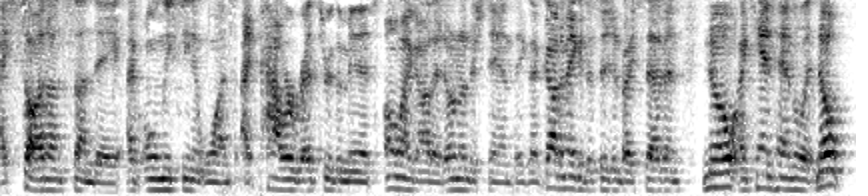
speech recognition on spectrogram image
I saw it on Sunday. I've only seen it once. I power read through the minutes. Oh my god, I don't understand things. I've got to make a decision by seven. No, I can't handle it. Nope,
